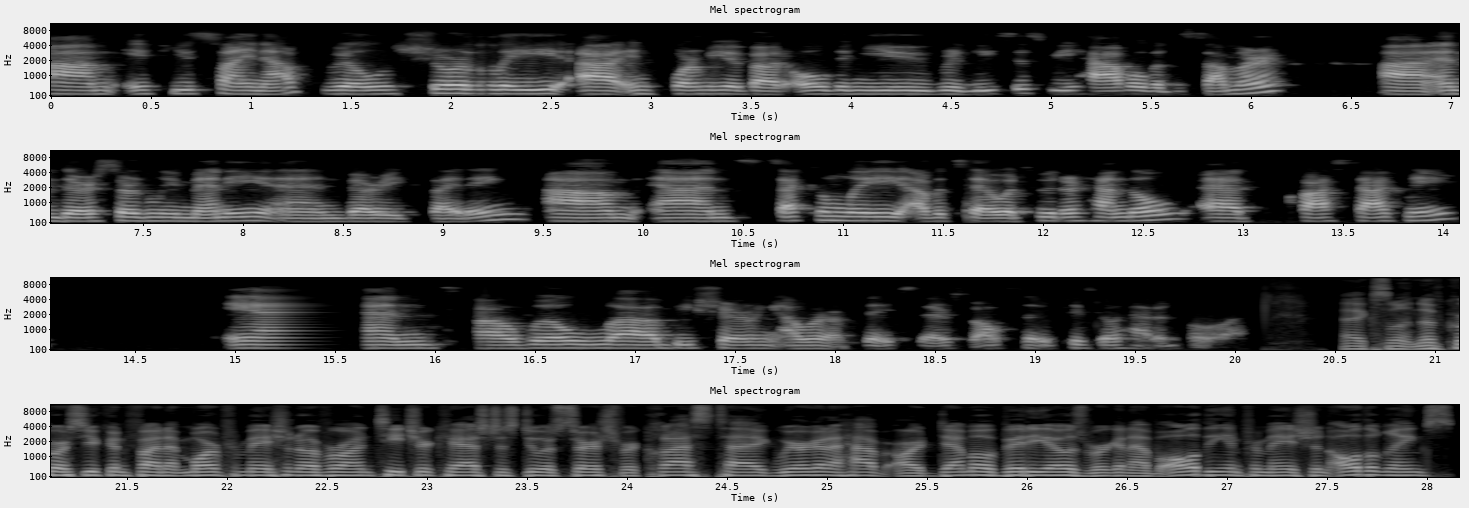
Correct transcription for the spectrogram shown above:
Um, if you sign up, we'll surely uh, inform you about all the new releases we have over the summer. Uh, and there are certainly many and very exciting. Um, and secondly, I would say our Twitter handle at ClassTagMe, and, and uh, we'll uh, be sharing our updates there as well. So please go ahead and follow us. Excellent. And of course, you can find out more information over on TeacherCast. Just do a search for ClassTag. We're going to have our demo videos. We're going to have all the information, all the links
